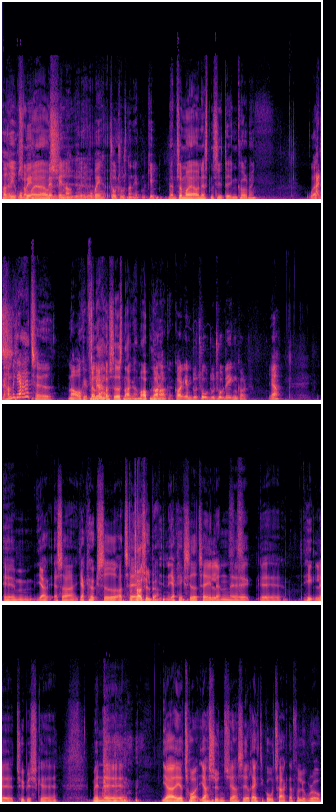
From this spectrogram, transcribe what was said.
Paris-Roubaix. må jeg jo Hvem sige, vinder øh, Paris-Roubaix 2019? Kim? Jamen, så må jeg jo næsten sige, at det er ikke en kolb, ikke? What? Nej, ham vil jeg have taget. Nå, okay. Jamen, jeg har jo Godt siddet og snakket ham op nu. nok. Godt. Jamen, du tog, du tog det ikke en kolb. Ja? Øhm, jeg, altså, jeg kan jo ikke sidde og Du tage... tager Gilbert. Jeg kan ikke sidde og tage et eller andet øh, øh, helt øh, typisk... Øh, men øh, jeg, jeg tror, jeg synes, jeg har set rigtig gode takter fra Luke Rowe.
